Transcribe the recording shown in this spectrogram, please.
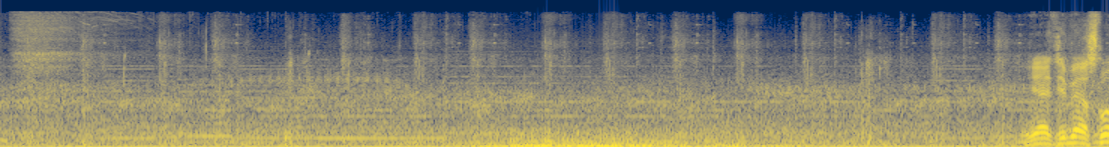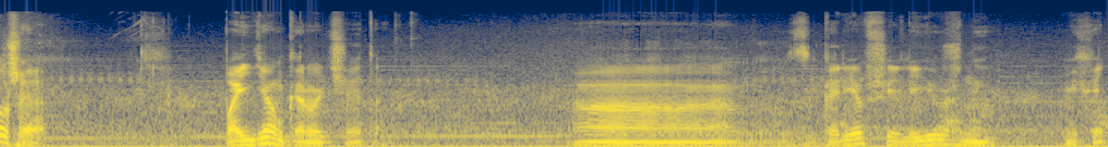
Я тебя слушаю. Пойдем, короче, это. А, Загоревший или южный? Меха...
